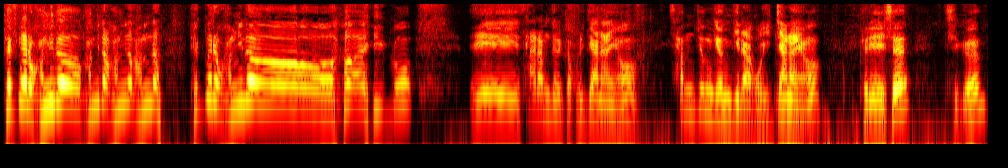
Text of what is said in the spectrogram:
택배로 갑니다, 갑니다, 갑니다, 갑니다. 택배로 갑니다. 아이고, 에 사람들도 그러잖아요. 삼중 경기라고 있잖아요. 그래서 지금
